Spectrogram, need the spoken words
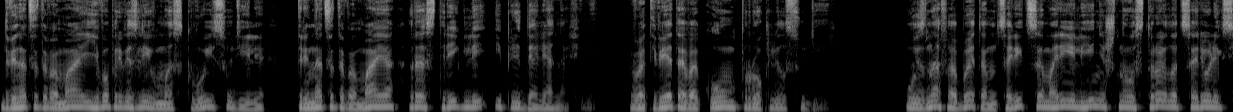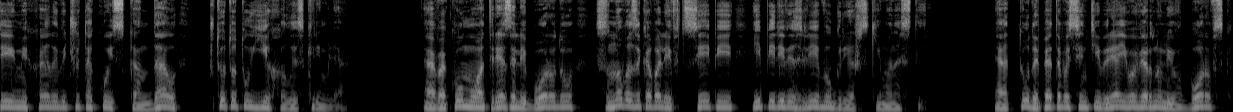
12 мая его привезли в Москву и судили, 13 мая растригли и предали анафеме. В ответ Авакум проклял судей. Узнав об этом, царица Мария Ильинична устроила царю Алексею Михайловичу такой скандал, что тот уехал из Кремля. Авакуму отрезали бороду, снова заковали в цепи и перевезли в Угрешский монастырь. Оттуда 5 сентября его вернули в Боровск,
